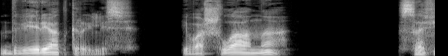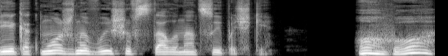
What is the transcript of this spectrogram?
Двери открылись, и вошла она. София как можно выше встала на цыпочки. «Ого!»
